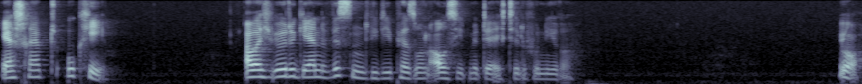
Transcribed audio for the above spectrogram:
Er schreibt okay. Aber ich würde gerne wissen, wie die Person aussieht, mit der ich telefoniere. Ja.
